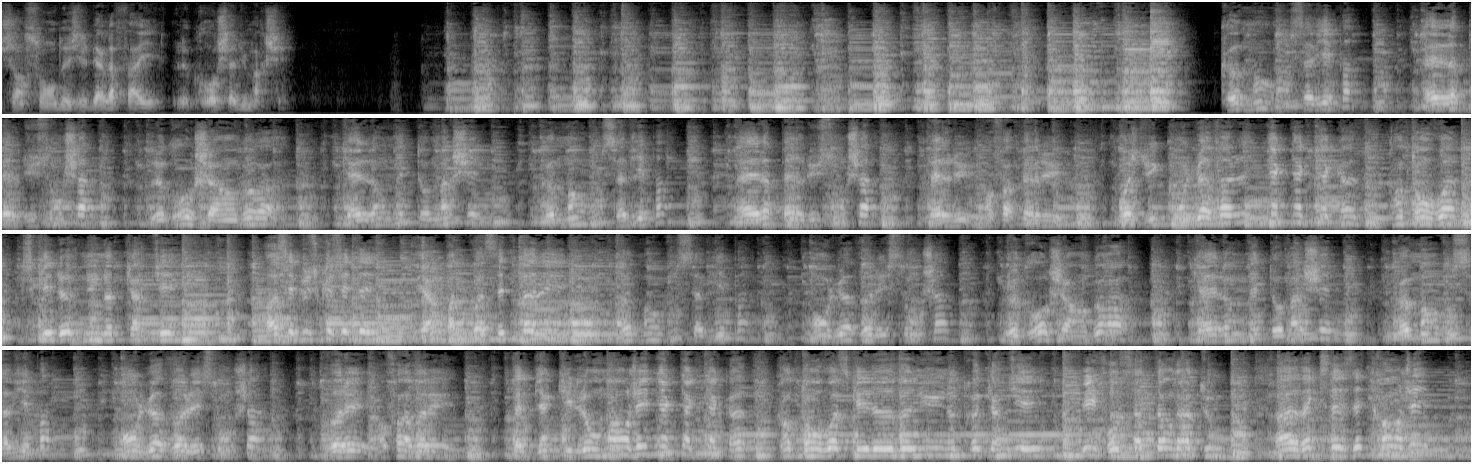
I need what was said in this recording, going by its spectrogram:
chanson de Gilbert Lafaille, Le gros chat du marché. Comment vous saviez pas Elle a perdu son chat, le gros chat Angora, qu'elle en est au marché. Comment vous saviez pas Elle a perdu son chat, perdu, enfin perdu. Moi je dis qu'on lui a volé, gnac gnac gnac, quand on voit ce qui est devenu notre quartier. Ah c'est plus que c'était, y a pas de quoi s'étonner. Comment vous saviez pas On lui a volé son chat, le gros chat Angora, qu'elle en est au marché? Comment vous saviez pas On lui a volé son chat, volé, enfin volé. Peut-être bien qu'ils l'ont mangé, gnac gnac gnac. Quand on voit ce qu'est devenu notre quartier, il faut s'attendre à tout avec ces étrangers.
